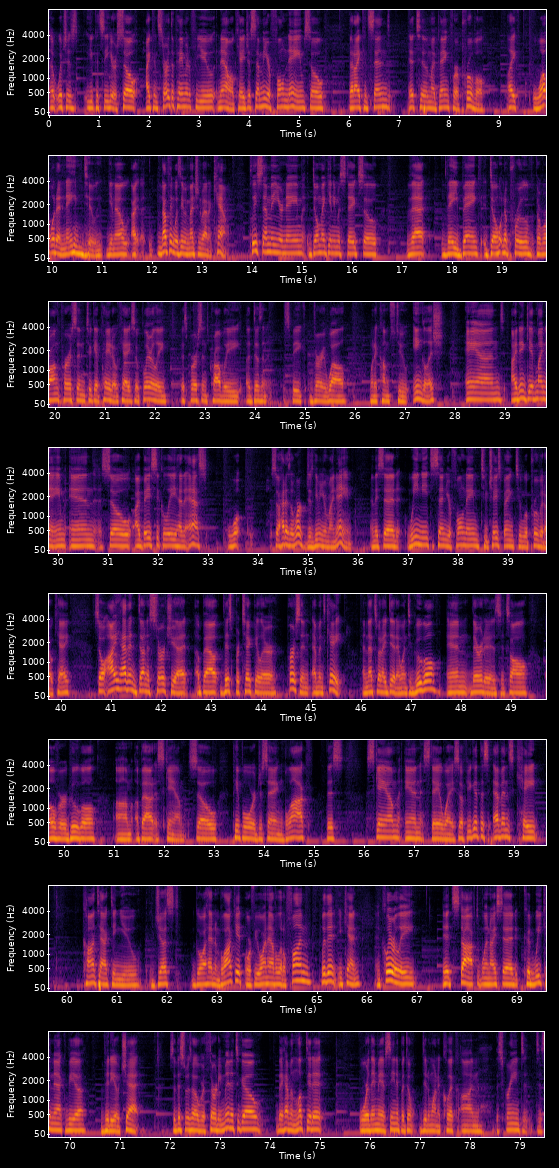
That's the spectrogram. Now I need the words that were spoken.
Uh, which is you could see here. So I can start the payment for you now, okay? Just send me your full name so that I can send it to my bank for approval. Like, what would a name do? You know, I, nothing was even mentioned about an account. Please send me your name. Don't make any mistakes so that they bank don't approve the wrong person to get paid, okay? So clearly, this person's probably uh, doesn't speak very well when it comes to English and I didn't give my name, and so I basically had asked, "What? So how does it work? Just giving you my name?" And they said, "We need to send your full name to Chase Bank to approve it." Okay. So I hadn't done a search yet about this particular person, Evans Kate, and that's what I did. I went to Google, and there it is. It's all over Google um, about a scam. So people were just saying, "Block this." Scam and stay away. So if you get this Evans Kate contacting you, just go ahead and block it. Or if you want to have a little fun with it, you can. And clearly, it stopped when I said, could we connect via video chat? So this was over 30 minutes ago. They haven't looked at it, or they may have seen it but don't, didn't want to click on the screen to, to,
